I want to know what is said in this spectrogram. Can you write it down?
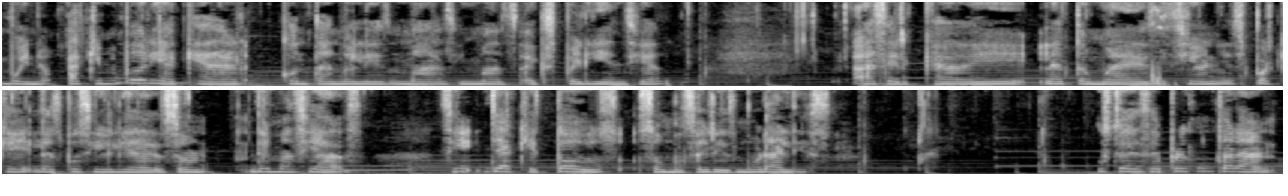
Bueno, aquí me podría quedar contándoles más y más experiencias acerca de la toma de decisiones porque las posibilidades son demasiadas, ¿sí? ya que todos somos seres morales. Ustedes se preguntarán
